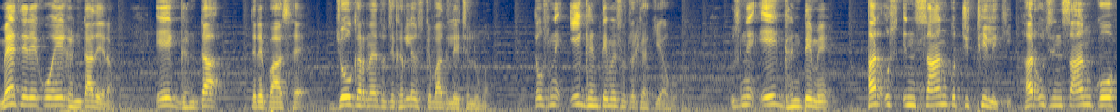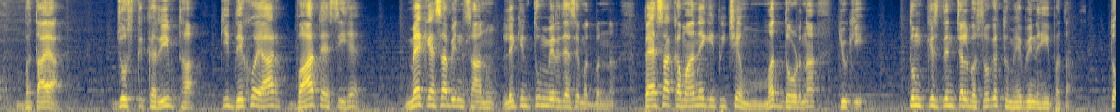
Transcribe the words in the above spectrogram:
मैं तेरे को एक घंटा दे रहा हूँ। एक घंटा तेरे पास है। जो करना है तुझे कर ले, उसके बाद ले चलूँगा। तो उसने एक घंटे में सोचा क्या किया होगा। उसने एक घंटे में हर उस इंसान को चिट्ठी लिखी, हर उस इंसान को बताया, जो उसके करीब था, कि देखो यार, बात ऐसी है, मैं कैसा भी इंसान हूँ, लेकिन तुम मेरे जैसे मत बनना। पैसा कमाने के पीछे मत दौड़ना, क्योंकि तुम किस दिन चल बसोगे, तुम्हें भी नहीं पता। तो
